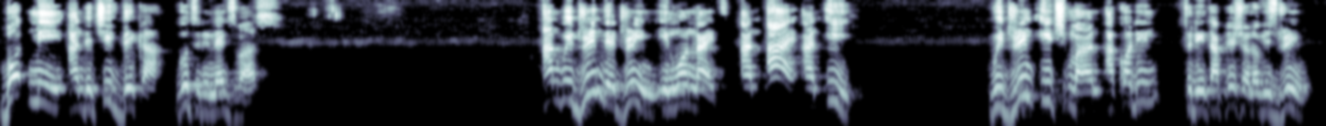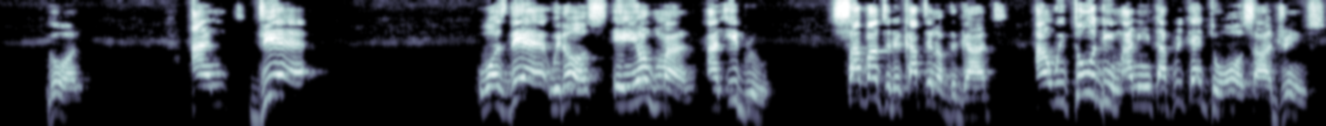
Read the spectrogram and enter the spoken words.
Both me and the chief baker. Go to the next verse. And we dreamed a dream in one night. And I and he, we dreamed each man according to the interpretation of his dream. Go on. And there was there with us a young man, an Hebrew, servant to the captain of the guard, and we told him and he interpreted to us our dreams,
